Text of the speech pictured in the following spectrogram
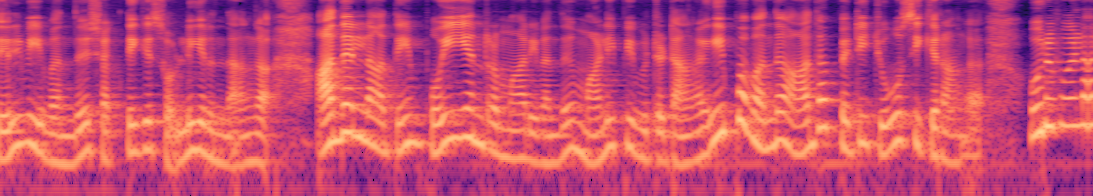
செல்வி வந்து சக்திக்கு சொல்லியிருந்தாங்க. அதெல்லாத்தையும் பொய் என்ற மாதிரி வந்து மழுப்பி விட்டுட்டாங்க. இப்போ வந்து அதை பற்றி யோசிக்கிறாங்க. ஒருவேளை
